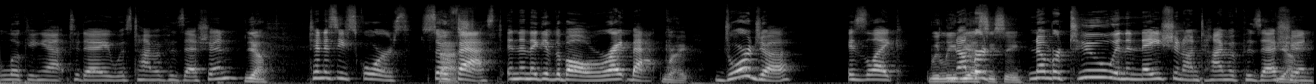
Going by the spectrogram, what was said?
looking at today was time of possession. Yeah. Tennessee scores so Fast. fast, and then they give the ball right back. Right. Georgia is like We lead the number, SEC. number two in the nation on time of possession,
